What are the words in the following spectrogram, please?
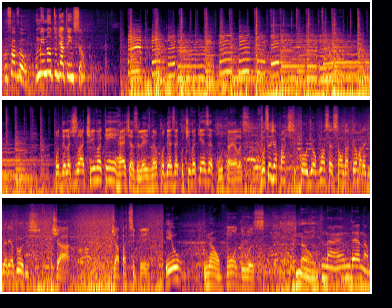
por favor, um minuto de atenção. O poder legislativo é quem rege as leis, né? O poder executivo é quem executa elas. Você já participou de alguma sessão da Câmara de Vereadores? Já, já participei. Eu não. Uma ou duas. Não. Não, ainda não.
